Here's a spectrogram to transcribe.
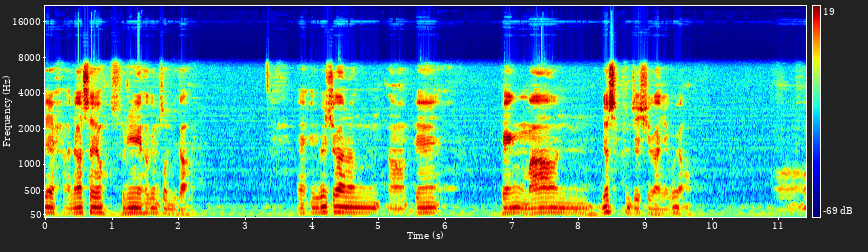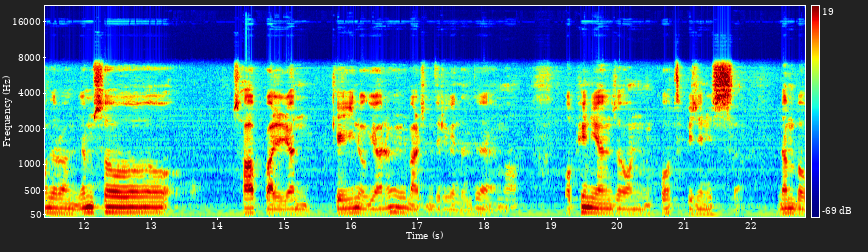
예, 안녕하세요. 순인의 흑임소입니다. 예, 이번 시간은, 어, 146번째 시간이고요. 어, 오늘은 염소 사업 관련 개인 의견을 말씀드리겠는데, 뭐, Opinions on Goat Business Number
